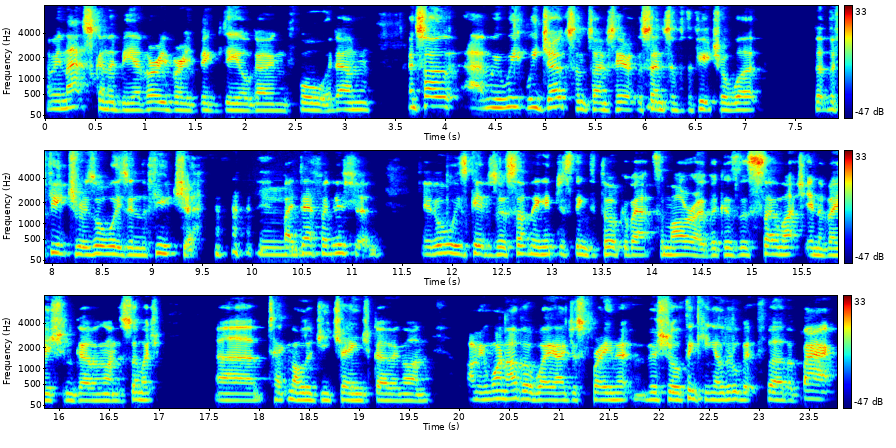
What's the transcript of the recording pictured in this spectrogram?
I mean, that's going to be a very, very big deal going forward. Um, and so, I mean, we, we joke sometimes here at the Centre for the Future of Work that the future is always in the future. mm. By definition, it always gives us something interesting to talk about tomorrow because there's so much innovation going on, there's so much uh, technology change going on. I mean, one other way I just frame it, visual, thinking a little bit further back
